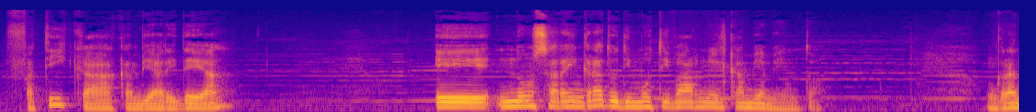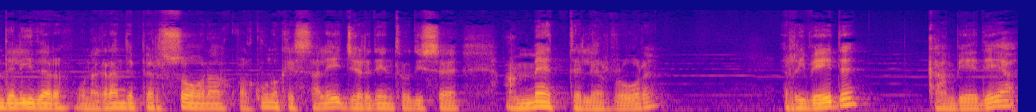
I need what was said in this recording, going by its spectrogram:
fatica a cambiare idea e non sarà in grado di motivarne il cambiamento. Un grande leader, una grande persona, qualcuno che sa leggere dentro di sé, ammette l'errore, rivede, cambia idea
